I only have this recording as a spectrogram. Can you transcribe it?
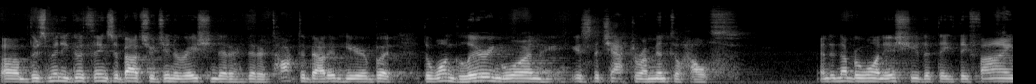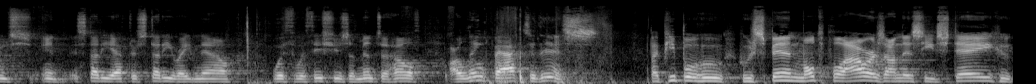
um, there's many good things about your generation that are, that are talked about in here, but the one glaring one is the chapter on mental health. And the number one issue that they, they find in study after study right now with, with issues of mental health are linked back to this by people who, who spend multiple hours on this each day, who,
